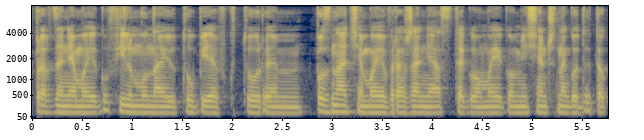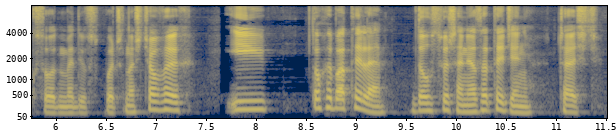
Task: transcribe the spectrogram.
sprawdzenia mojego filmu na YouTubie, w którym poznacie moje wrażenia z tego mojego miesięcznego detoksu od mediów społecznościowych. I to chyba tyle. Do usłyszenia za tydzień. Cześć.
